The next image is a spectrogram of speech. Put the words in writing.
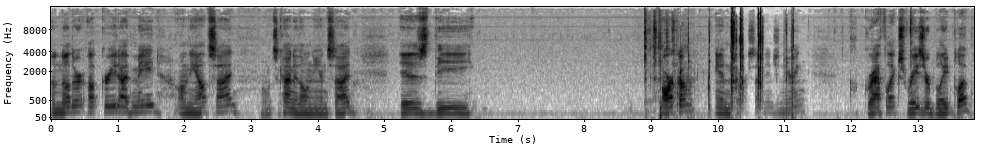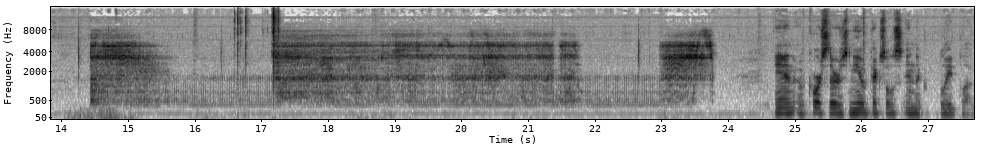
Another upgrade I've made on the outside it's kind of on the inside, is the Arkham and Darkside Engineering Graflex Razor Blade Plug. And of course there's NeoPixels in the blade plug.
